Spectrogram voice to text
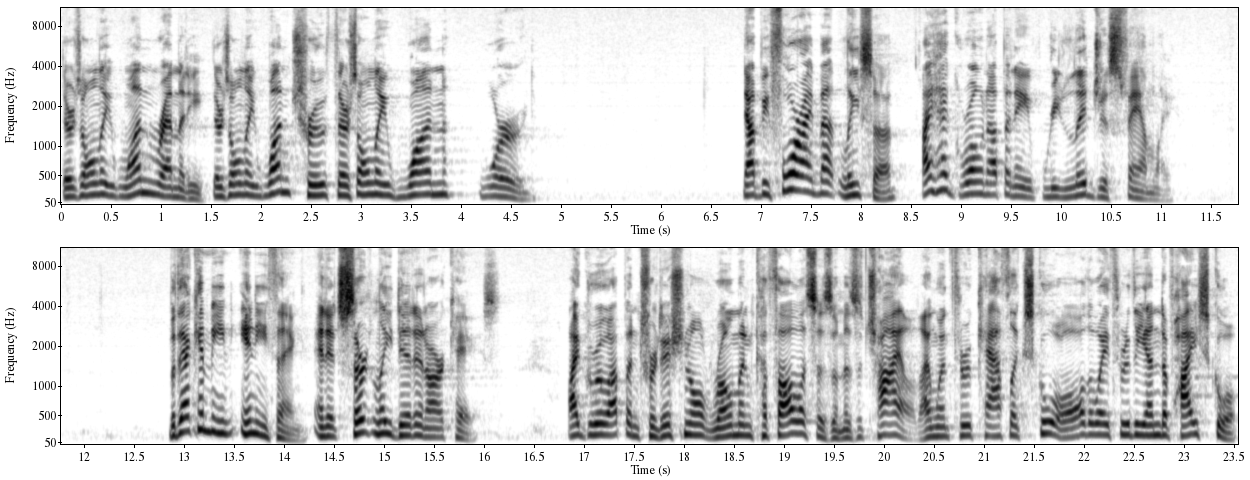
there's only one remedy, there's only one truth, there's only one word. Now, before I met Lisa, I had grown up in a religious family. But that can mean anything, and it certainly did in our case. I grew up in traditional Roman Catholicism as a child. I went through Catholic school all the way through the end of high school.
